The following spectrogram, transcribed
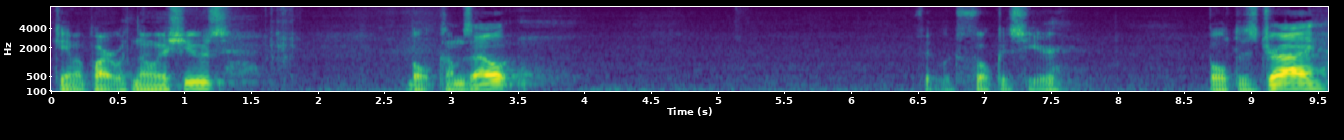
Came apart with no issues. Bolt comes out if it would focus here. Bolt is dry.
